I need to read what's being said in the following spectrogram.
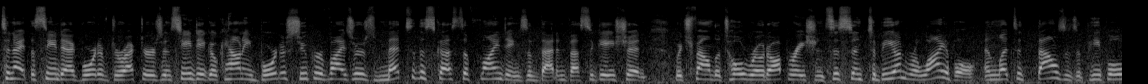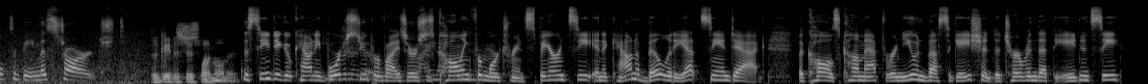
Tonight, the Sandag Board of Directors and San Diego County Board of Supervisors met to discuss the findings of that investigation, which found the toll road operation system to be unreliable and led to thousands of people to be mischarged. So give us just one moment. The San Diego County Board of Supervisors is calling for more transparency and accountability at Sandag. The calls come after a new investigation determined that the agency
